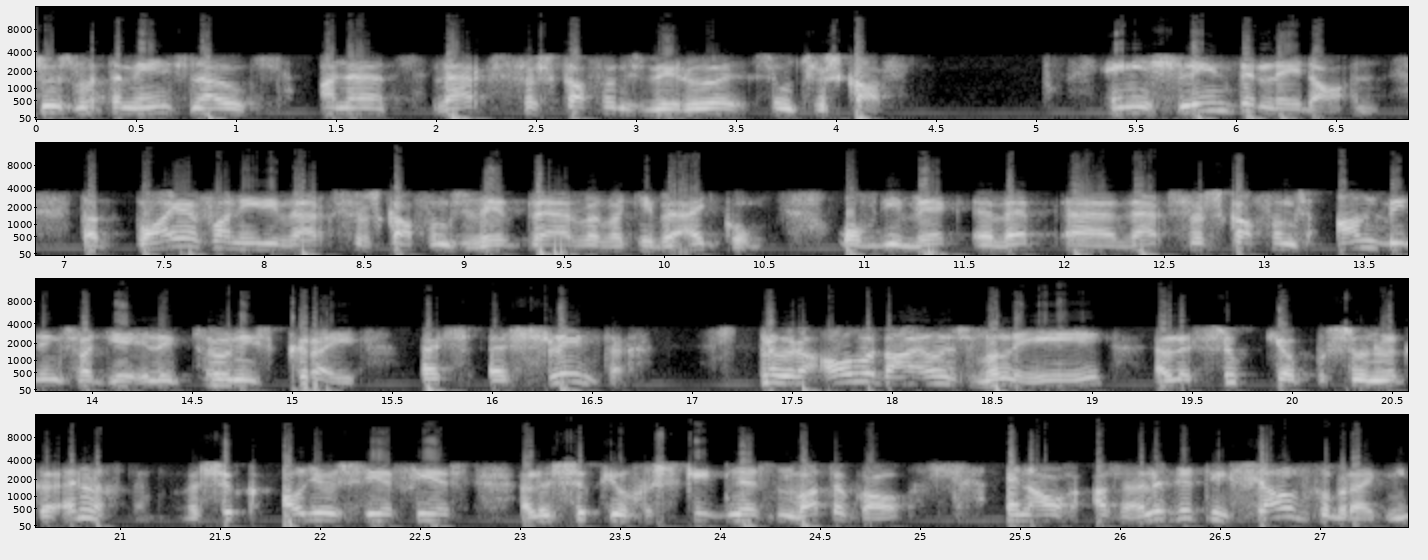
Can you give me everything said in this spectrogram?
soos wat 'n mens nou aan 'n werksverskaffingsbureau sou verskaf. En die slenter lê daarin dat baie van hierdie werksverskaffingswebwerwe wat jy by uitkom of die web, web uh, werksverskaffingsaanbiedings wat jy elektronies kry, is 'n slenter. Nou al wat daai ouens wil hê, hulle soek jou persoonlike inligting. Hulle soek al jou CV's, hulle soek jou geskiedenis en wat ook al. En al as hulle dit nie self gebruik nie,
